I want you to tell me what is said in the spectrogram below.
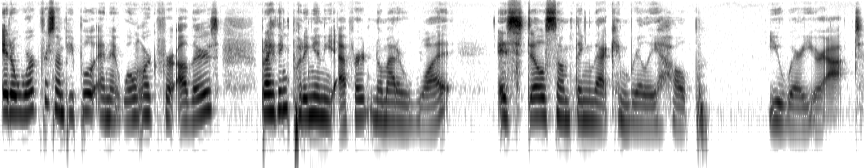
it'll work for some people and it won't work for others, but I think putting in the effort no matter what is still something that can really help you where you're at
